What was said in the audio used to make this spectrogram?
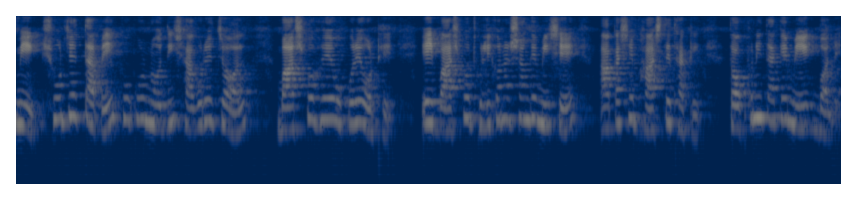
মেঘ, সূর্যের তাপে পুকুর, নদী, সাগরের জল, বাষ্প হয়ে উপরে ওঠে। এই বাষ্প ধূলিকণার সঙ্গে মিশে আকাশে ভাসতে থাকে, তখনই তাকে মেঘ বলে।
